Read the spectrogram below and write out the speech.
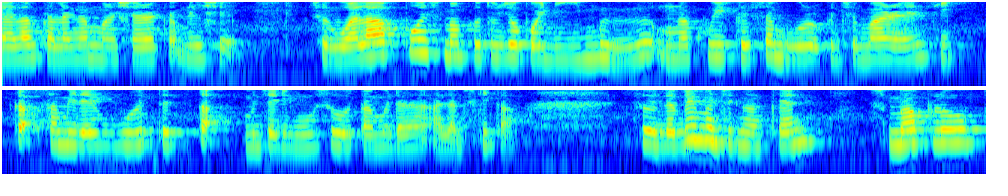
dalam kalangan masyarakat Malaysia. So walaupun 97.5 mengakui kesan buruk pencemaran, sikap sambil lewa tetap menjadi musuh utama dalam alam sekitar. So, lebih mencengangkan, 90%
